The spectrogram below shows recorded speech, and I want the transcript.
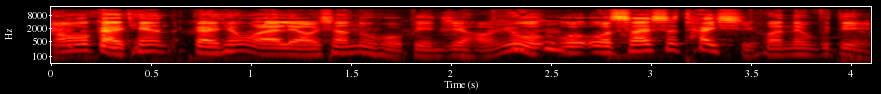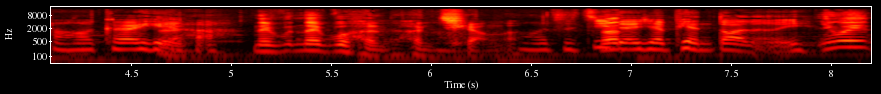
然后、哦哦、我改天改天我来聊一下《怒火边界》好，因为我 我我实在是太喜欢那部电影。哦，可以啊，那部那部很很强啊。我只记得一些片段而已。因为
